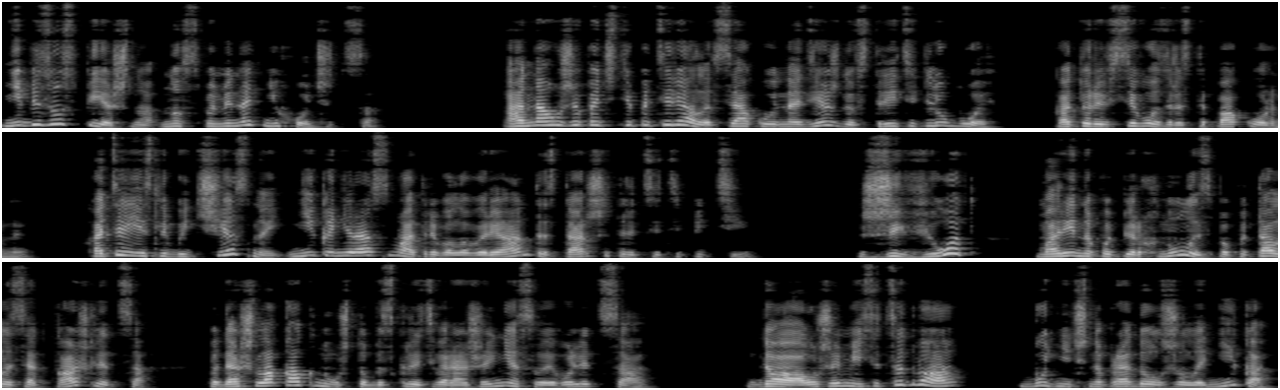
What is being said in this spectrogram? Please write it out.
Не безуспешно, но вспоминать не хочется. Она уже почти потеряла всякую надежду встретить любовь, которой все возрасты покорны. Хотя, если быть честной, Ника не рассматривала варианты старше 35. «Живет?» Марина поперхнулась, попыталась откашляться, подошла к окну, чтобы скрыть выражение своего лица. «Да, уже месяца два», – буднично продолжила Ника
